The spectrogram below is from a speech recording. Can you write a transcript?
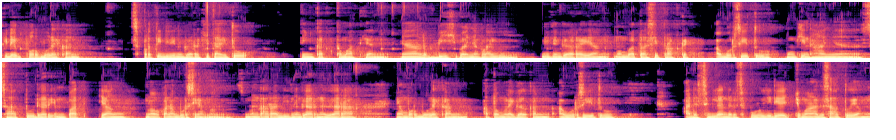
tidak diperbolehkan seperti di negara kita itu tingkat kematiannya lebih banyak lagi di negara yang membatasi praktek aborsi itu mungkin hanya satu dari empat yang melakukan aborsi aman. Sementara di negara-negara yang memperbolehkan atau melegalkan aborsi itu ada 9 dari 10 jadi cuma ada satu yang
